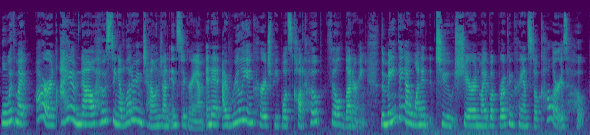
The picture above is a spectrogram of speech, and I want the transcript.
Well, with my art, I am now hosting a lettering challenge on Instagram, and it I really encourage people. It's called Hope Filled Lettering. The main thing I wanted to share in my book Broken Crayons Still Color is hope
